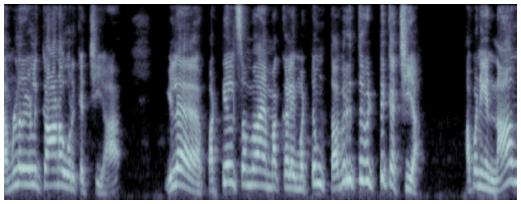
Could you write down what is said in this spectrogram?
தமிழர்களுக்கான ஒரு கட்சியா? இல்ல பட்டியல் சமுதாய மக்களை மட்டும் தவிர்த்து விட்டு கட்சியா? அப்ப நீங்க நாம்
